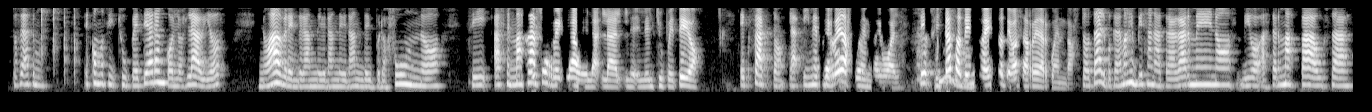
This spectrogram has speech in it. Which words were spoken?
Entonces hacen, es como si chupetearan con los labios no abren grande, grande, grande y profundo, ¿sí? Hacen más rápido. Eso es clave, el, chupeteo. Exacto. Y me... Te re das cuenta igual. si estás atento a esto, te vas a re dar cuenta. Total, porque además empiezan a tragar menos, digo, a hacer más pausas,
